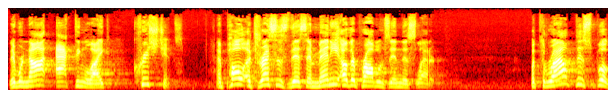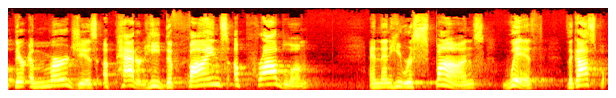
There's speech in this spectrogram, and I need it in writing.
They were not acting like Christians. And Paul addresses this and many other problems in this letter. But throughout this book, there emerges a pattern. He defines a problem and then he responds with the gospel.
